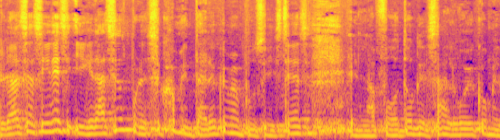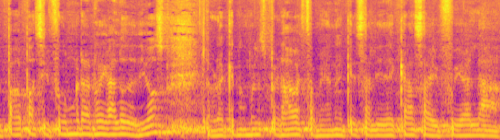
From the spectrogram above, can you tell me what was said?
Gracias Iris y gracias por ese comentario que me pusiste en la foto que salgo hoy con el Papa. Sí fue un gran regalo de Dios. La verdad que no me lo esperaba esta mañana que salí de casa y fui a la,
